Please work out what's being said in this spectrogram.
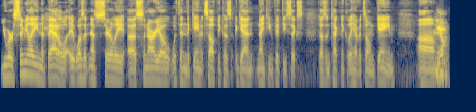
you were simulating the battle, it wasn't necessarily a scenario within the game itself, because again, 1956 doesn't technically have its own game. Um, Yep.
